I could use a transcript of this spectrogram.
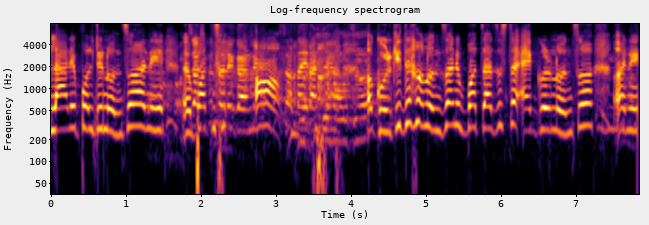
लारे पल्टिनुहुन्छ अनि घुर्की देखाउनुहुन्छ अनि बच्चा जस्तो एक्ट गर्नुहुन्छ अनि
